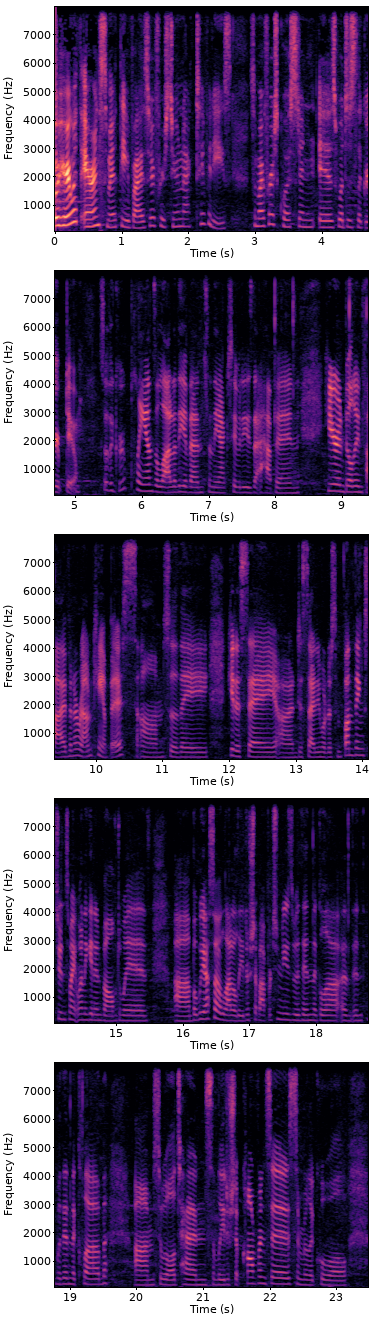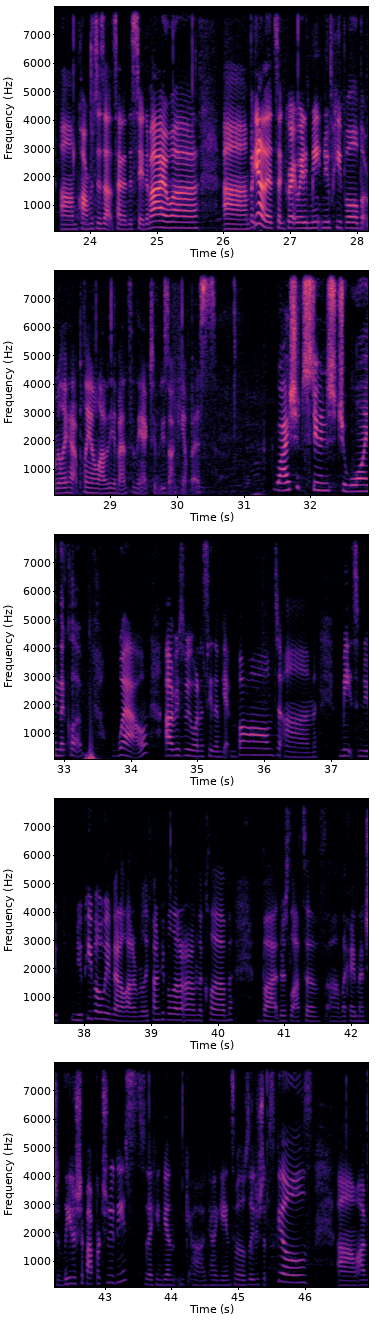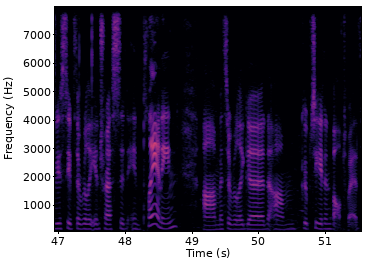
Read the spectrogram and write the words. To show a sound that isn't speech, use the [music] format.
We're here with Erin Smith, the advisor for student activities. So, my first question is what does the group do? So the group plans a lot of the events and the activities that happen here in Building 5 and around campus. Um, so they get a say on deciding what are some fun things students might want to get involved with. Uh, but we also have a lot of leadership opportunities within the, uh, within the club. Um, so we'll attend some leadership conferences, some really cool um, conferences outside of the state of Iowa. Um, but yeah, it's a great way to meet new people, but really plan a lot of the events and the activities on campus. Why should students join the club? well. Obviously, we want to see them get involved, um, meet some new new people. We've got a lot of really fun people that are on the club, but there's lots of, uh, like I mentioned, leadership opportunities, so they can get, uh, kind of gain some of those leadership skills. Um, obviously, if they're really interested in planning, um, it's a really good um, group to get involved with.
